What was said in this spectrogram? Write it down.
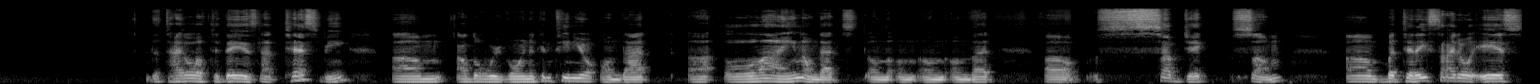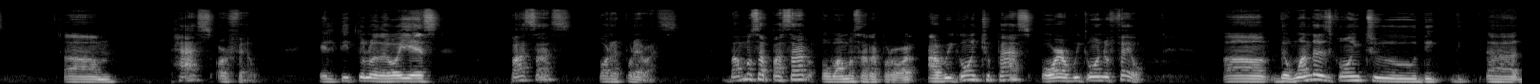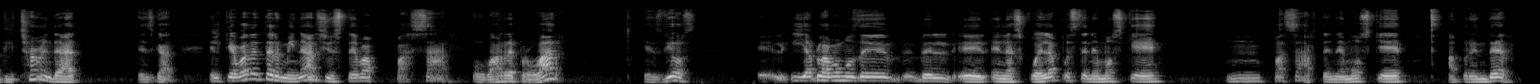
The title of today is not Test Me, um, although we're going to continue on that uh, line, on that on on on, that uh, subject some. Um, but today's title is um, Pass or Fail. El título de hoy es Pasas o repruebas. ¿Vamos a pasar o vamos a reprobar? Are we going to pass or are we going to fail? Uh, the one that is going to de de uh, determine that is God. El que va a determinar si usted va a pasar o va a reprobar es Dios. y hablábamos de, en la escuela, pues tenemos que mm, pasar, tenemos que aprender,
